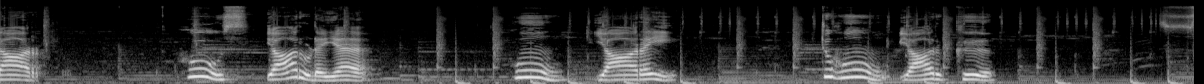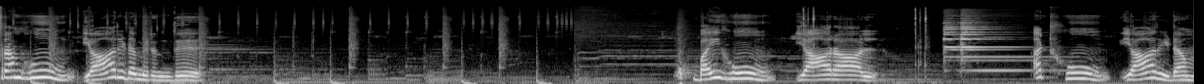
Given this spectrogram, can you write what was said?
யார் whose யாருடைய whom யாரை to whom யாருக்கு from whom யாரிடமிருந்து பை ஹூம் யாரால் அட் ஹூம் யாரிடம்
